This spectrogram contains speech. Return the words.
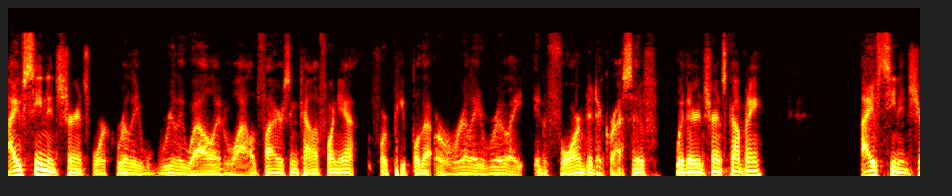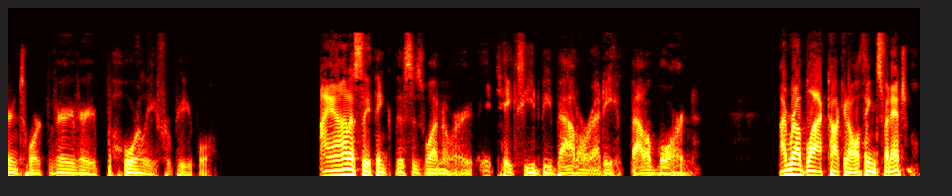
I've seen insurance work really, really well in wildfires in California for people that were really, really informed and aggressive with their insurance company. I've seen insurance work very, very poorly for people. I honestly think this is one where it takes you to be battle ready, battle born, I'm Rob Black, talking all things financial,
